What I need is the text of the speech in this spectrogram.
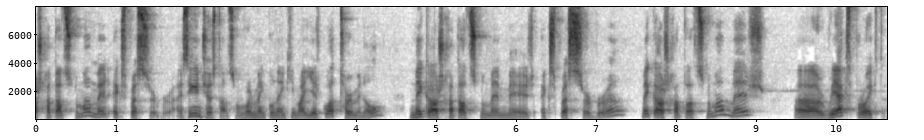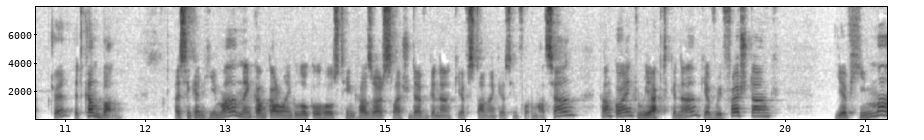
աշխատացնում է մեր express server-ը։ Այսինքն ինչ է ստացվում, որ մենք ունենք հիմա երկու հատ terminal, մեկը աշխատացնում է մեր express server-ը, մեկը աշխատացնում է մեր React պրոյեկտը, չէ՞։ Այդքան բան։ Այսինքն հիմա մենք կամ կարող ենք localhost 5000/dev գնանք եւ ստանանք այս ինֆորմացիան, կամ կարող ենք React գնանք եւ refresh տանք Եվ հիմա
